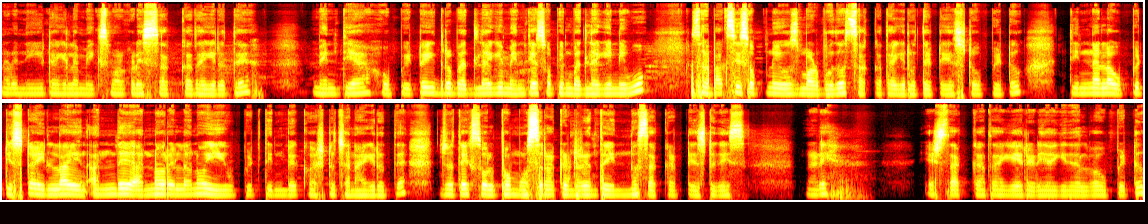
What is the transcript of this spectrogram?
ನೋಡಿ, ನೀಟಾಗೆಲ್ಲ ಮಿಕ್ಸ್ ಮಾಡ್ಕೊಳ್ಳಿ, ಸಕ್ಕತ್ತಾಗಿರುತ್ತೆ. ಮೆಂತ್ಯ, ಉಪ್ಪಿಟ್ಟು, ಇದ್ರ ಬದಲಾಗಿ ಮೆಂತ್ಯ ಸೊಪ್ಪಿನ ಬದಲಾಗಿ ನೀವು ಸಬಾಕ್ಸಿ ಸೊಪ್ಪನ್ನು ಯೂಸ್ ಮಾಡ್ಬೋದು. ಸಕ್ಕತ್ತಾಗಿರುತ್ತೆ ಟೇಸ್ಟ್ ಉಪ್ಪಿಟ್ಟು. ತಿನ್ನಲ್ಲ, ಉಪ್ಪಿಟ್ಟು ಇಷ್ಟ ಇಲ್ಲ, ಅಂದೇ ಅನ್ನೋರೆಲ್ಲನೂ ಈ ಉಪ್ಪಿಟ್ಟು ತಿನ್ನಬೇಕು ಅಷ್ಟು ಚೆನ್ನಾಗಿರುತ್ತೆ. ಜೊತೆಗೆ ಸ್ವಲ್ಪ ಮೊಸರು ಹಾಕೊಂಡ್ರೆ ಅಂತೂ ಇನ್ನೂ ಸಕ್ಕತ್ತು ಟೇಸ್ಟ್ ಗೈಸ್ ನೋಡಿ, ಎಷ್ಟು ಸಕ್ಕತ್ತಾಗಿ ರೆಡಿಯಾಗಿದೆ ಅಲ್ವಾ ಉಪ್ಪಿಟ್ಟು.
